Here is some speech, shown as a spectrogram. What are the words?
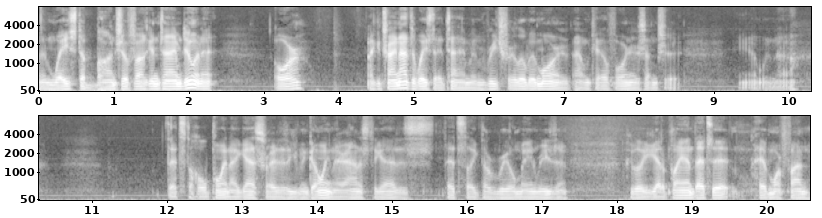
and waste a bunch of fucking time doing it, or I could try not to waste that time and reach for a little bit more out in California or some shit. You know, uh, that's the whole point, I guess, right? Of even going there, honest to God, is that's like the real main reason. People, you got a plan. That's it. Have more fun.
